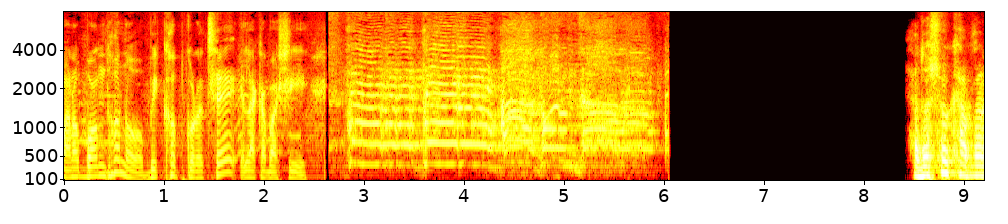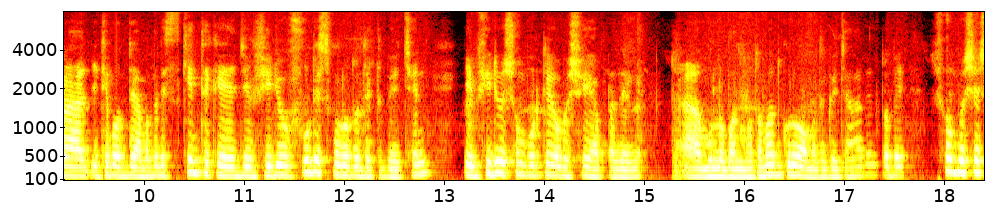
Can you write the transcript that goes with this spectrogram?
মানববন্ধন ও বিক্ষোভ করেছে এলাকাবাসী। দর্শক, আপনারা ইতিমধ্যে আমাদের স্ক্রিন থেকে যে ভিডিও ফুটেজ মূলত দেখতে পেয়েছেন, এই ভিডিও সম্পর্কে অবশ্যই আপনাদের মূল্যবান মতামতগুলো আমাদেরকে জানাবেন। তবে সর্বশেষ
